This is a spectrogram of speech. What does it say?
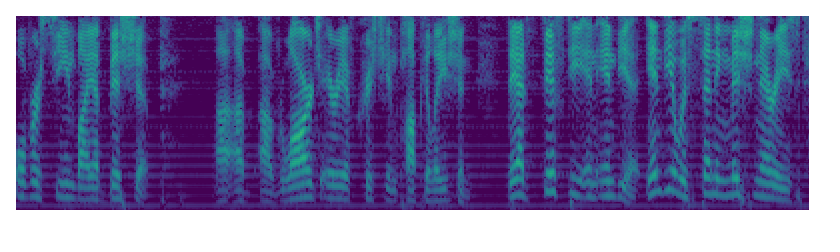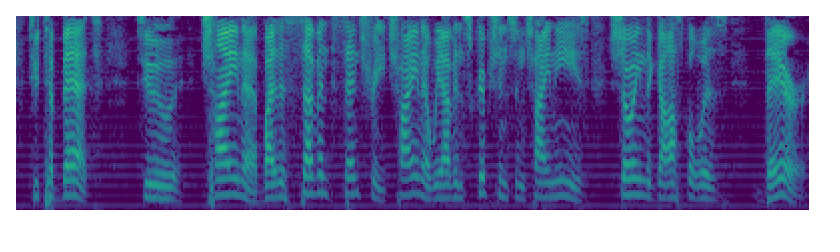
overseen by a bishop, uh, a, a large area of Christian population. They had 50 in India. India was sending missionaries to Tibet, to China. By the 7th century, China, we have inscriptions in Chinese showing the gospel was there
